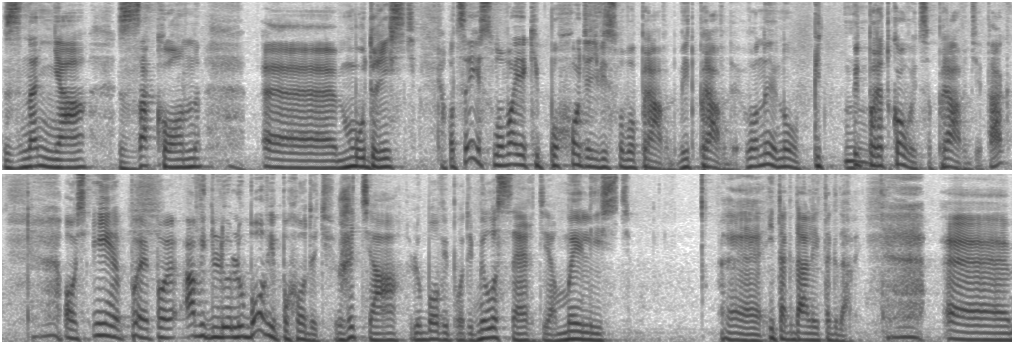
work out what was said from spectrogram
знання, закон, е, мудрість. Оце є слова, які походять від слова правди, від правди. Вони ну, під, підпорядковуються правді, так? Ось, і, п- п- а від любові походить життя, любові походить милосердя, милість і так далі. і так далі. Е,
